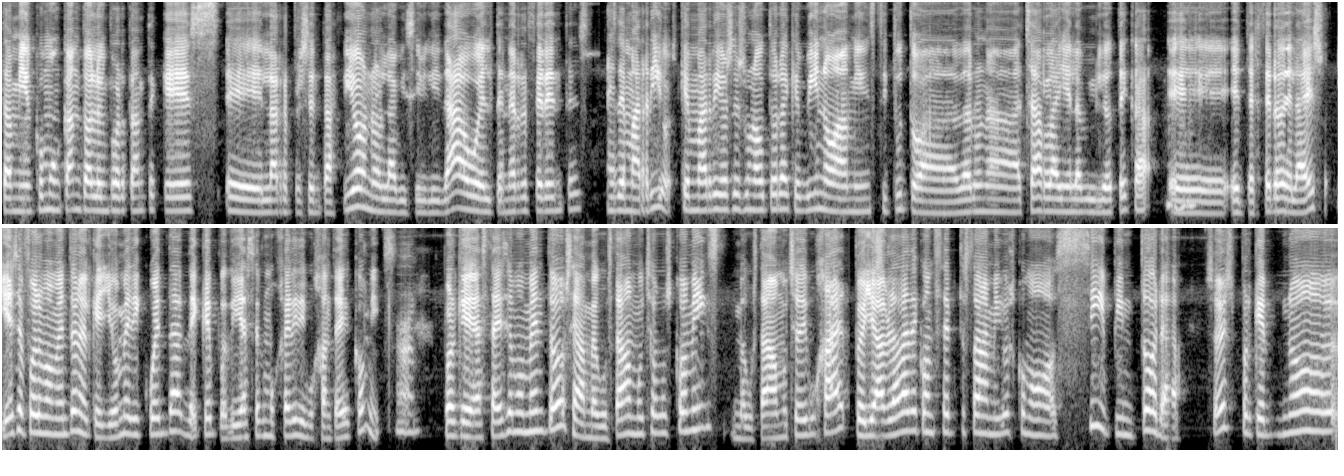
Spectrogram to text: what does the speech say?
también como un canto a lo importante que es eh, la representación o la visibilidad o el tener referentes, es de Mar Ríos, que Mar Ríos es una autora que vino a mi instituto a dar una charla ahí en la biblioteca eh, en tercero de la ESO. Y ese fue el momento en el que yo me di cuenta de que podía ser mujer y dibujante de cómics. Ah. Porque hasta ese momento, o sea, me gustaban mucho los cómics, me gustaba mucho dibujar, pero yo hablaba de conceptos tan amigos como, sí, pintora, ¿sabes? Porque no,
